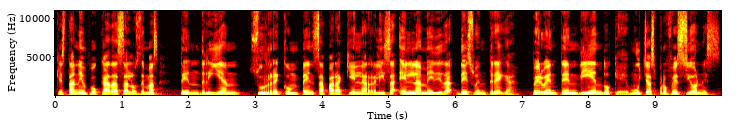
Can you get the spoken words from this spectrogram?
que están enfocadas a los demás, tendrían su recompensa para quien la realiza en la medida de su entrega. Pero entendiendo que muchas profesiones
